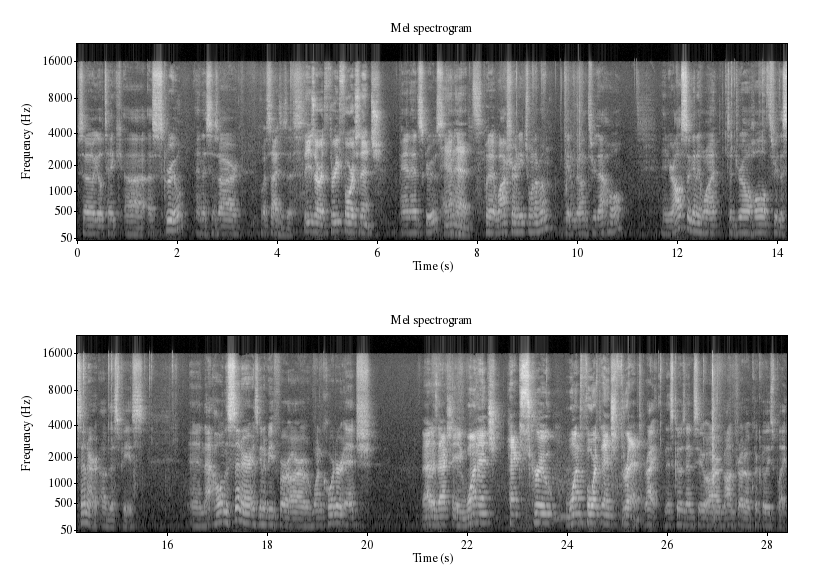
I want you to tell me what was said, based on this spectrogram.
So you'll take uh, a screw, and this is our, what size is this? These are 3 4 inch Panhead screws. pan heads. Put a washer on each one of them, get them going through that hole. And you're also going to want to drill a hole through the center of this piece. And that hole in the center is going to be for our one quarter inch. That is actually a 1 inch hex screw, 1 4 inch thread. Right, this goes into our Manfrotto quick release plate.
